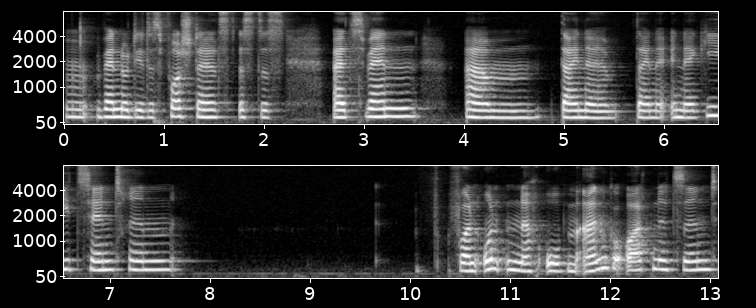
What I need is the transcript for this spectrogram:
Hm, wenn du dir das vorstellst, ist es, als wenn ähm, deine, deine Energiezentren von unten nach oben angeordnet sind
